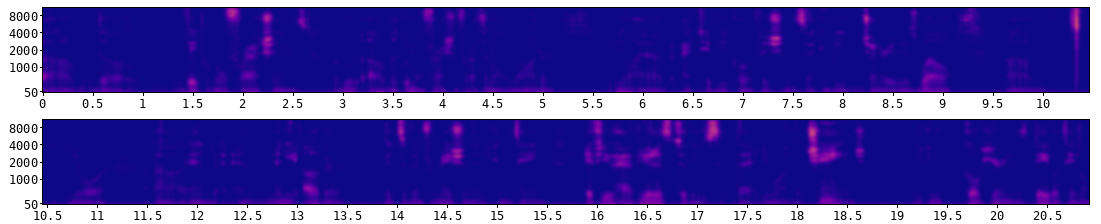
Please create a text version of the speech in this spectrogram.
um, the vapor mole fractions, uh, liquid mole fraction for ethanol and water. You'll have activity coefficients that can be generated as well. Um, your uh, and and many other bits of information that you contain. If you have units to these that you want to change, you can go here in this data table,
